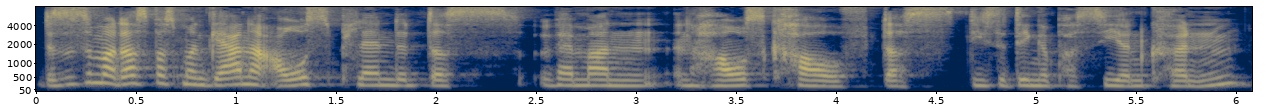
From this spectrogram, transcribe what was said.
Das ist immer das, was man gerne ausblendet, dass wenn man ein Haus kauft, dass diese Dinge passieren können.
